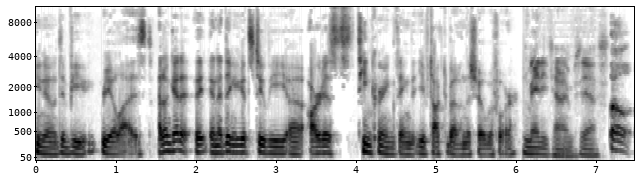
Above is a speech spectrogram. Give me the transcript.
you know, to be realized. I don't get it. And I think it gets to the uh, artist's tinkering thing that you've talked about on the show before. Many times, yes. Well,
